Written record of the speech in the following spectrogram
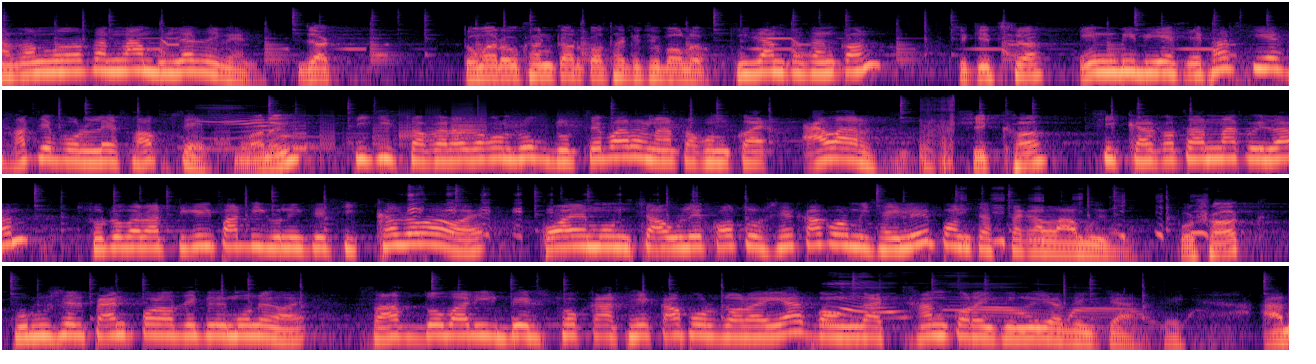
জন্মদাতার নাম বুঝা যাবেন। যাক তোমার ওখানকার কথা কিছু বলো। কি জানতে চান কন? চিকিৎসা? এমবিবিএস এফআরসিএস হাতে পড়লে সবচেয়ে মানে? চিকিৎসকেরা যখন রোগ ধরতে পারে না তখন কয় অ্যালার্জি। শিক্ষা? শিক্ষার কথা আর না কইলাম ছোটবেলা থেকেই পাটিগণিতে শিক্ষা দেওয়া হয় কয় মন চাউলে কত সে কাপড় মিশাইলে পঞ্চাশ টাকা লাভ হইব। পোশাক? পুরুষের প্যান্ট পরা দেখলে মনে হয় শ্রাদ্ধ বাড়ির ব্যস্ত কাঠে কাপড় জড়াইয়া গঙ্গায় ছান করাইতে লইয়া যাইতে আছে আর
